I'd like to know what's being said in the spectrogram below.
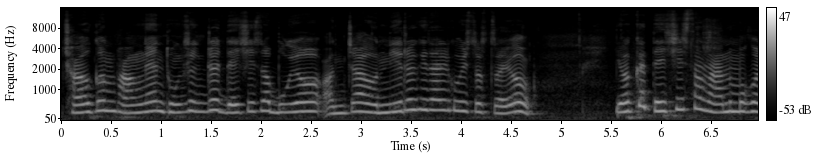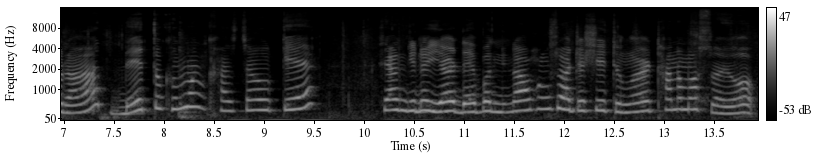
작은 방엔 동생들 넷이서 모여 앉아 언니를 기다리고 있었어요. 여기 넷이서 나눠 먹어라. 내 또 금방 가져올게. 새양쥐는 14번이나 황소 아저씨 등을 타넘었어요.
